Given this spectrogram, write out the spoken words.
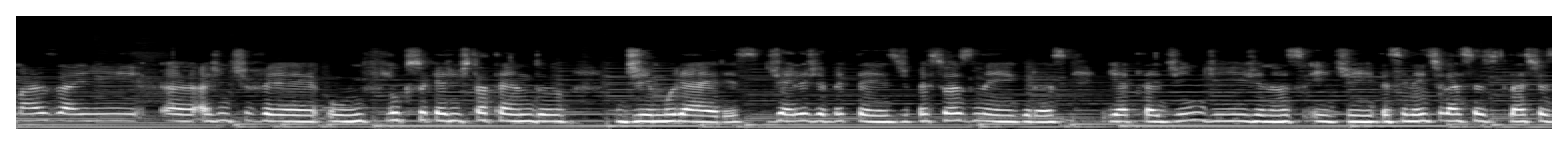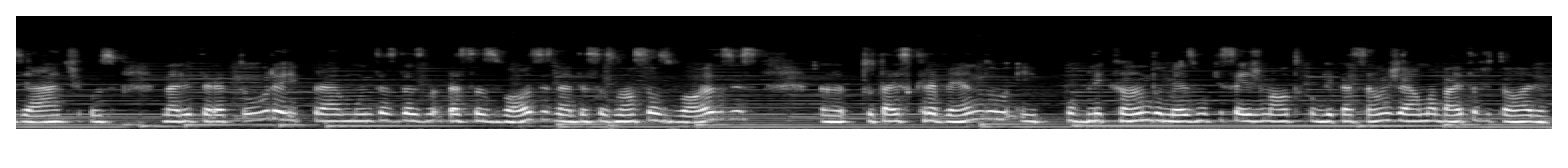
Mas aí eh, a gente vê o influxo que a gente está tendo de mulheres, de LGBTs, de pessoas negras e até de indígenas e de descendentes de leste, leste asiáticos na literatura e para muitas das, dessas vozes, né, dessas nossas vozes, eh, tu tá escrevendo e publicando, mesmo que seja uma autopublicação, já é uma baita vitória.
